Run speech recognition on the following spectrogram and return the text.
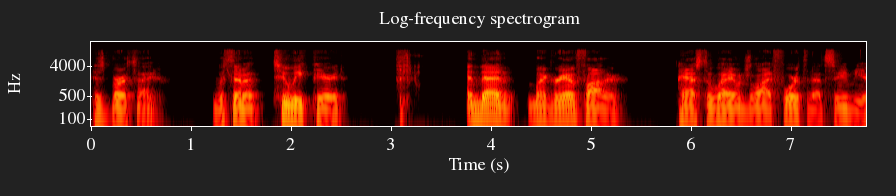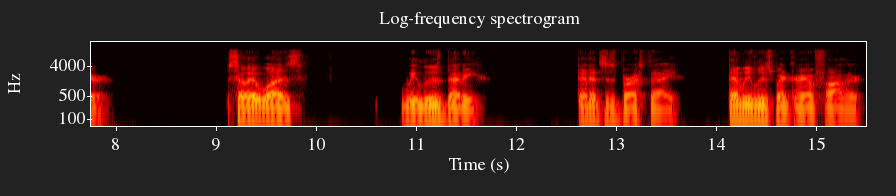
his birthday within a 2 week period. And then my grandfather passed away on July 4th of that same year. So it was we lose Benny, then it's his birthday, then we lose my grandfather,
